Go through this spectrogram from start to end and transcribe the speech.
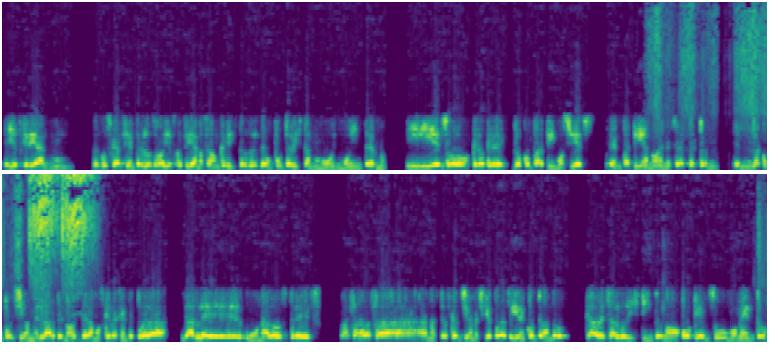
ellos querían pues buscar siempre los rollos cotidianos aunque vistos desde un punto de vista muy muy interno y eso creo que lo compartimos y es empatía, ¿no? En ese aspecto, en, la composición, el arte, ¿no? Esperamos que la gente pueda darle una, dos, tres pasadas a, a nuestras canciones y que pueda seguir encontrando cada vez algo distinto, ¿no? O que en su momento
